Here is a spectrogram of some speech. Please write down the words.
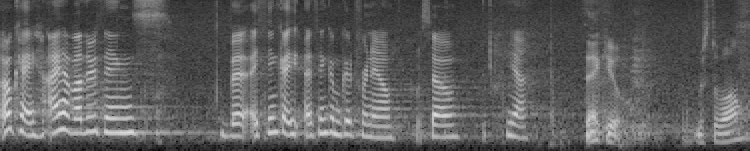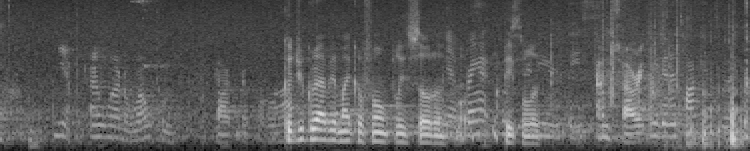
okay, I have other things, but I think I, I think I'm good for now. So, yeah. Thank you. Mr. Wall, Yeah, I want to welcome Dr. Villar. could you grab your microphone, please, so the Yeah, bring it people... closer to your face. I'm sorry. You're gonna talk into it.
